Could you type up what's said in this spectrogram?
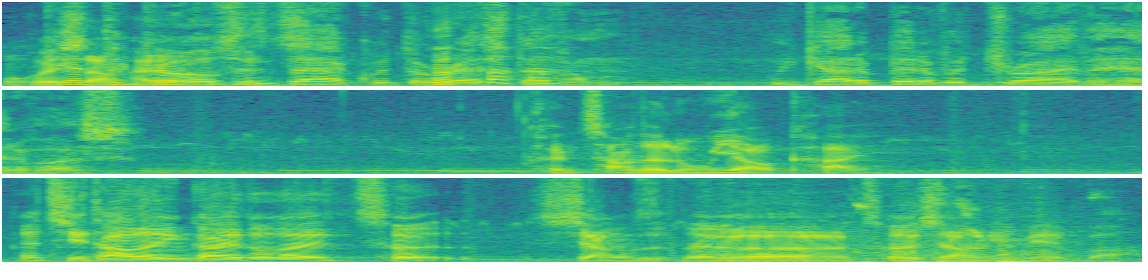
我会 Get 伤 the 害我 girls 自 in 己。 back with the rest of them. We got a bit of a drive ahead of us. 很长的路要开。那其他人应该也都在车箱子那个车厢里面吧？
